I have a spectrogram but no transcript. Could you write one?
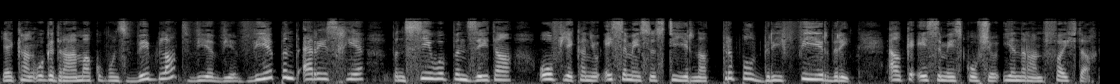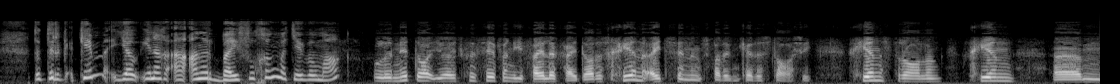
Jy kan ook 'n draai maak op ons webblad www.rsg.co.za of jy kan jou SMS stuur na 3343. Elke SMS kos jou R1.50. Dr Kim, jou enige ander byvoeging wat jy wou maak? Wel net daar jy het gesê van die veiligheid. Daar is geen uitsendings van die kernstasie. Geen straling, geen ehm um,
